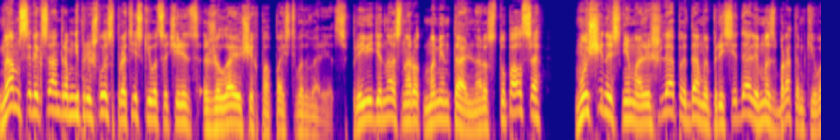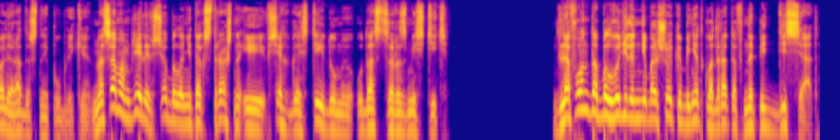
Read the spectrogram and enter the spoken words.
Нам с Александром не пришлось протискиваться через желающих попасть во дворец. При виде нас народ моментально расступался, мужчины снимали шляпы, дамы приседали, мы с братом кивали радостной публике. На самом деле все было не так страшно, и всех гостей, думаю, удастся разместить. Для фонда был выделен небольшой кабинет квадратов на 50,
